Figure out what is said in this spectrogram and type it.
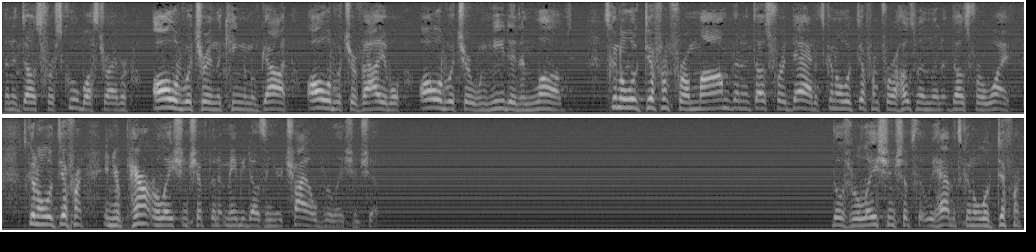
than it does for a school bus driver, all of which are in the kingdom of God, all of which are valuable, all of which are needed and loved. It's going to look different for a mom than it does for a dad. It's going to look different for a husband than it does for a wife. It's going to look different in your parent relationship than it maybe does in your child relationship. Those relationships that we have, it's going to look different.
